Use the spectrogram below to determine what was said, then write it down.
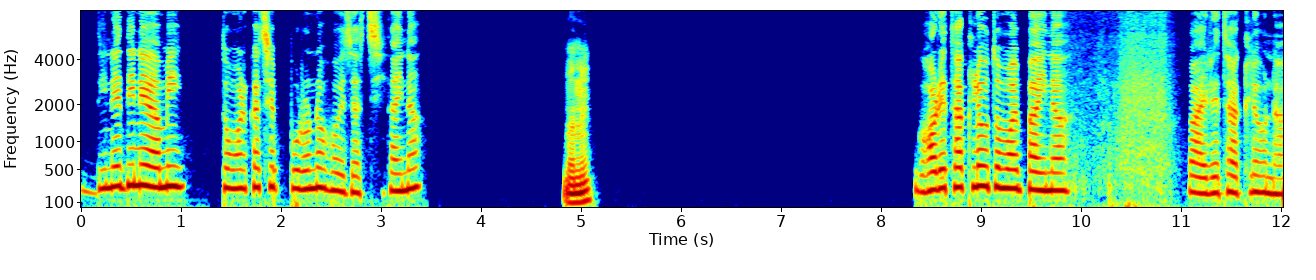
দিনে দিনে আমি তোমার কাছে পুরনো হয়ে যাচ্ছি তাই না? মানে? ঘরে থাকলেও তোমায় পাই না বাইরে থাকলেও না।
